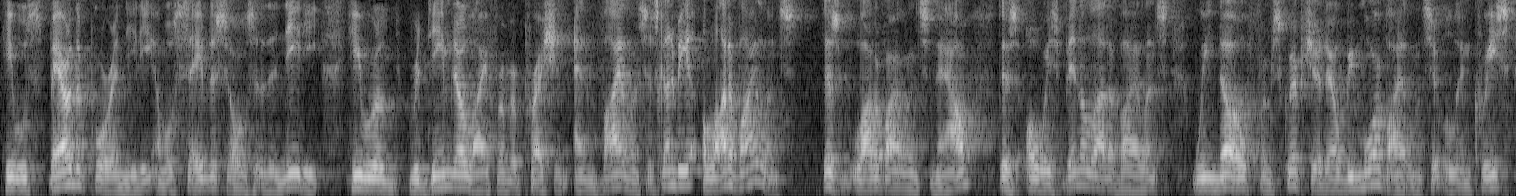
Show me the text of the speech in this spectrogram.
He will spare the poor and needy, and will save the souls of the needy. He will redeem their life from oppression and violence. There's going to be a lot of violence. There's a lot of violence now. There's always been a lot of violence. We know from Scripture there'll be more violence. It will increase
